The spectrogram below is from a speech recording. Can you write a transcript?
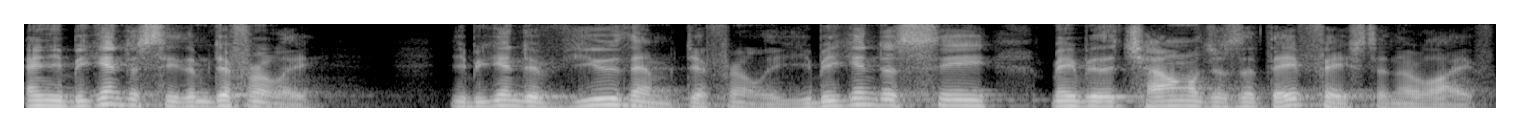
and you begin to see them differently. You begin to view them differently. You begin to see maybe the challenges that they've faced in their life,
